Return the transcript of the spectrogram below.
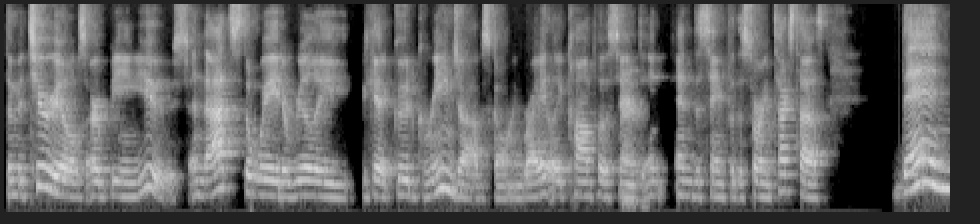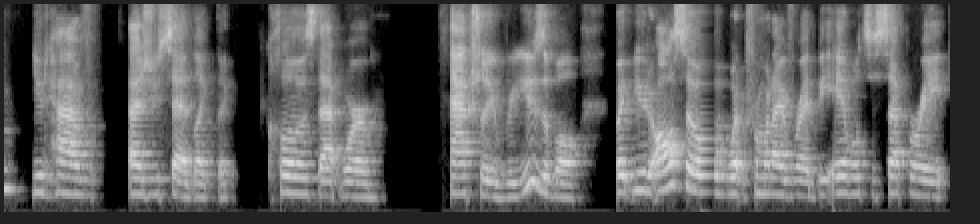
the materials are being used and that's the way to really get good green jobs going right like composting right. and, and the same for the sorting textiles then you'd have as you said like the clothes that were actually reusable but you'd also what from what i've read be able to separate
